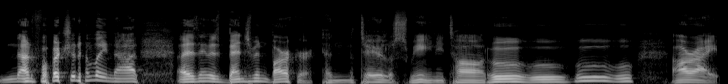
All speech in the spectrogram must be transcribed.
Unfortunately, not. Uh, his name is Benjamin Barker. Tell the tale of Sweeney Todd. Ooh, Ooh, ooh, ooh. All right.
